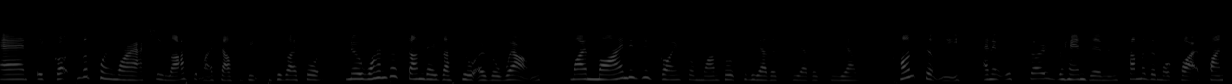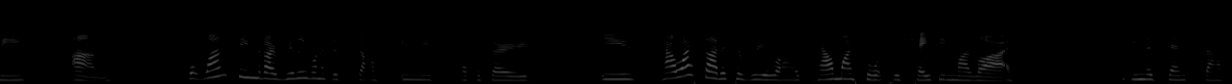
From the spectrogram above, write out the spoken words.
And it got to the point where I actually laughed at myself a bit because I thought, no wonder some days I feel overwhelmed. My mind is just going from one thought to the other, to the other, to the other constantly. And it was so random, and some of them were quite funny. Um, but one thing that I really want to discuss in this episode is how I started to realize how my thoughts were shaping my life in the sense that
